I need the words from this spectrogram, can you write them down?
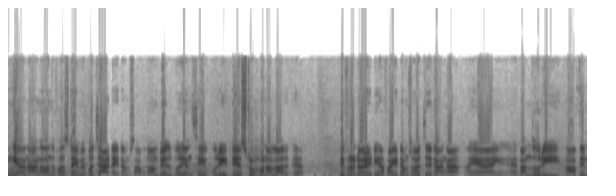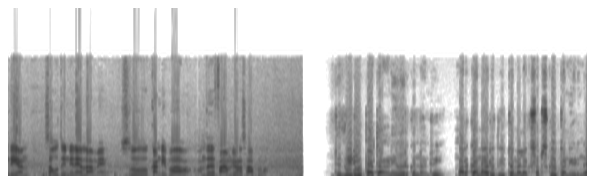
இங்கே நாங்கள் வந்து ஃபர்ஸ்ட் டைம் இப்போ சாட் ஐட்டம் சாப்பிட்டோம். பேல்பூரி அண்ட் சேவ்பூரி டேஸ்ட் ரொம்ப நல்லா இருக்குது டிஃப்ரெண்ட் வெரைட்டி ஆஃப் ஐட்டம்ஸும் வச்சுருக்காங்க. Tandoori north Indian south Indian எல்லாமே. ஸோ கண்டிப்பாக வந்து ஃபேமிலியோடு சாப்பிட்லாம். இந்த வீடியோ பார்த்த அனைவருக்கும் நன்றி. மறக்காமல் ரிவ்யூ தமிழுக்கு சப்ஸ்கிரைப் பண்ணிவிடுங்க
